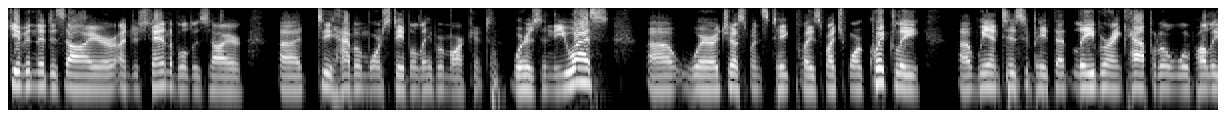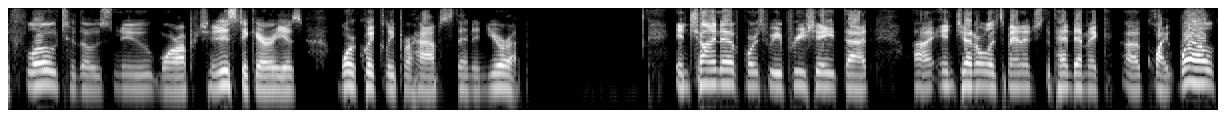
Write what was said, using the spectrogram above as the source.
given the desire, understandable desire, uh, to have a more stable labor market. Whereas in the US, uh, where adjustments take place much more quickly, uh, we anticipate that labor and capital will probably flow to those new, more opportunistic areas more quickly, perhaps, than in Europe. In China, of course, we appreciate that uh, in general, it's managed the pandemic uh, quite well.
